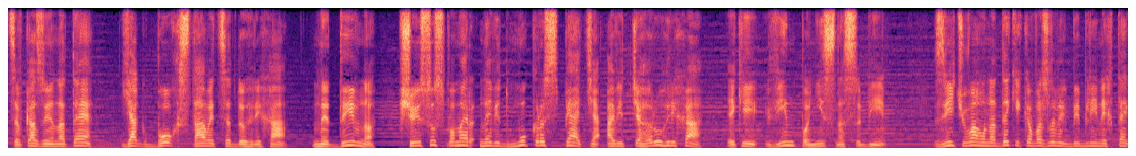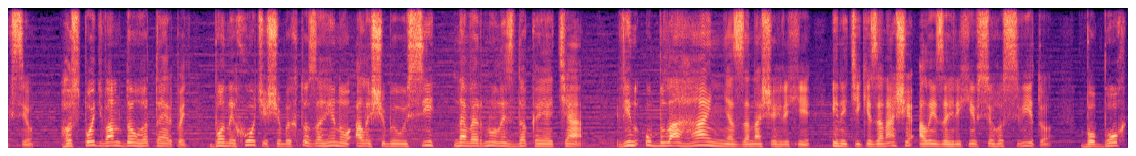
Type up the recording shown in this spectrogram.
Це вказує на те, як Бог ставиться до гріха. Не дивно, що Ісус помер не від мук розп'яття, а від тягару гріха, який Він поніс на собі. Зверніть увагу на декілька важливих біблійних текстів. Господь вам довго терпить, бо не хоче, щоб хто загинув, але щоб усі навернулись до каяття. Він ублагання за наші гріхи, і не тільки за наші, але й за гріхи всього світу. Бо Бог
